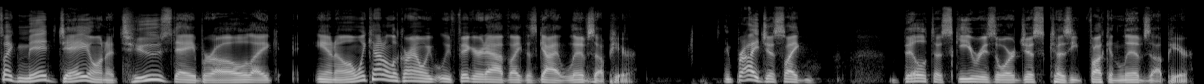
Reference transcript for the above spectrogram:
It's like midday on a Tuesday, bro. Like, you know, and we kind of look around, we, we figured out like this guy lives up here. He probably just like built a ski resort just because he fucking lives up here.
